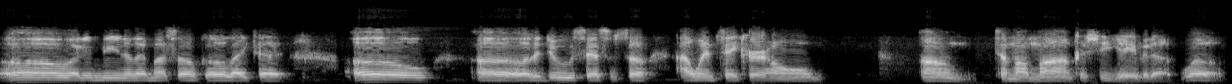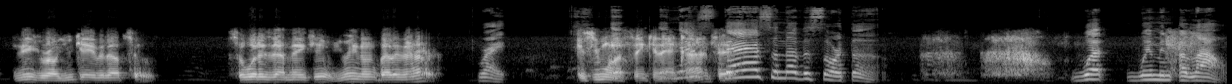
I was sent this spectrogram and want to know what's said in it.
Oh, I didn't mean to let myself go like that. Oh, uh, or the dude said some stuff. I wouldn't take her home um, to my mom because she gave it up. Well, Negro, you gave it up too. So what does that make you? You ain't no better than her. Right. If you want to think in that that's, context. that's another sore thumb. What women allow.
